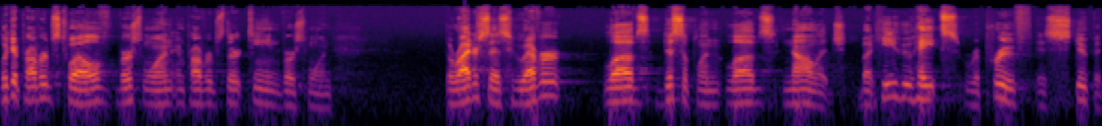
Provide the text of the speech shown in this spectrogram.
Look at Proverbs 12, verse 1, and Proverbs 13, verse 1. The writer says, Whoever loves discipline loves knowledge, but he who hates reproof is stupid.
